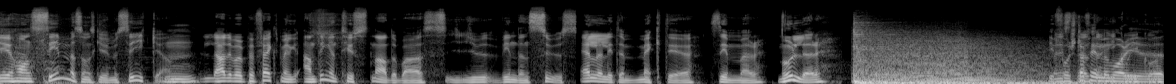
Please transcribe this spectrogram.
är ju Hans Zimmer som skriver musiken. Mm. Det hade varit perfekt med antingen tystnad och bara vindens sus, eller lite mäktig Zimmer-muller. I första filmen var det ju.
